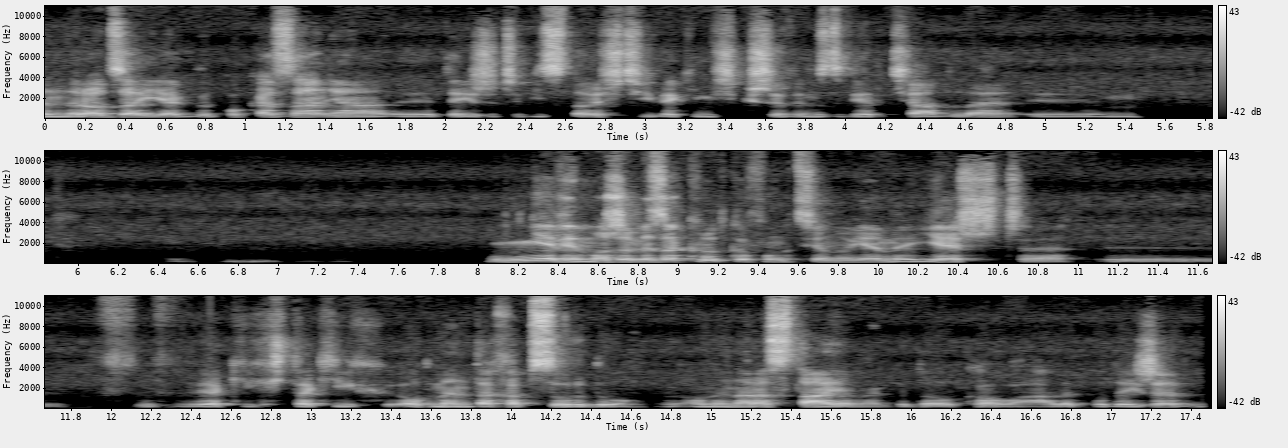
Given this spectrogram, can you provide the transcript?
ten rodzaj jakby pokazania y, tej rzeczywistości w jakimś krzywym zwierciadle. Nie wiem, może my za krótko funkcjonujemy jeszcze y, w jakichś takich odmętach absurdu. One narastają jakby dookoła, ale podejrzewam,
